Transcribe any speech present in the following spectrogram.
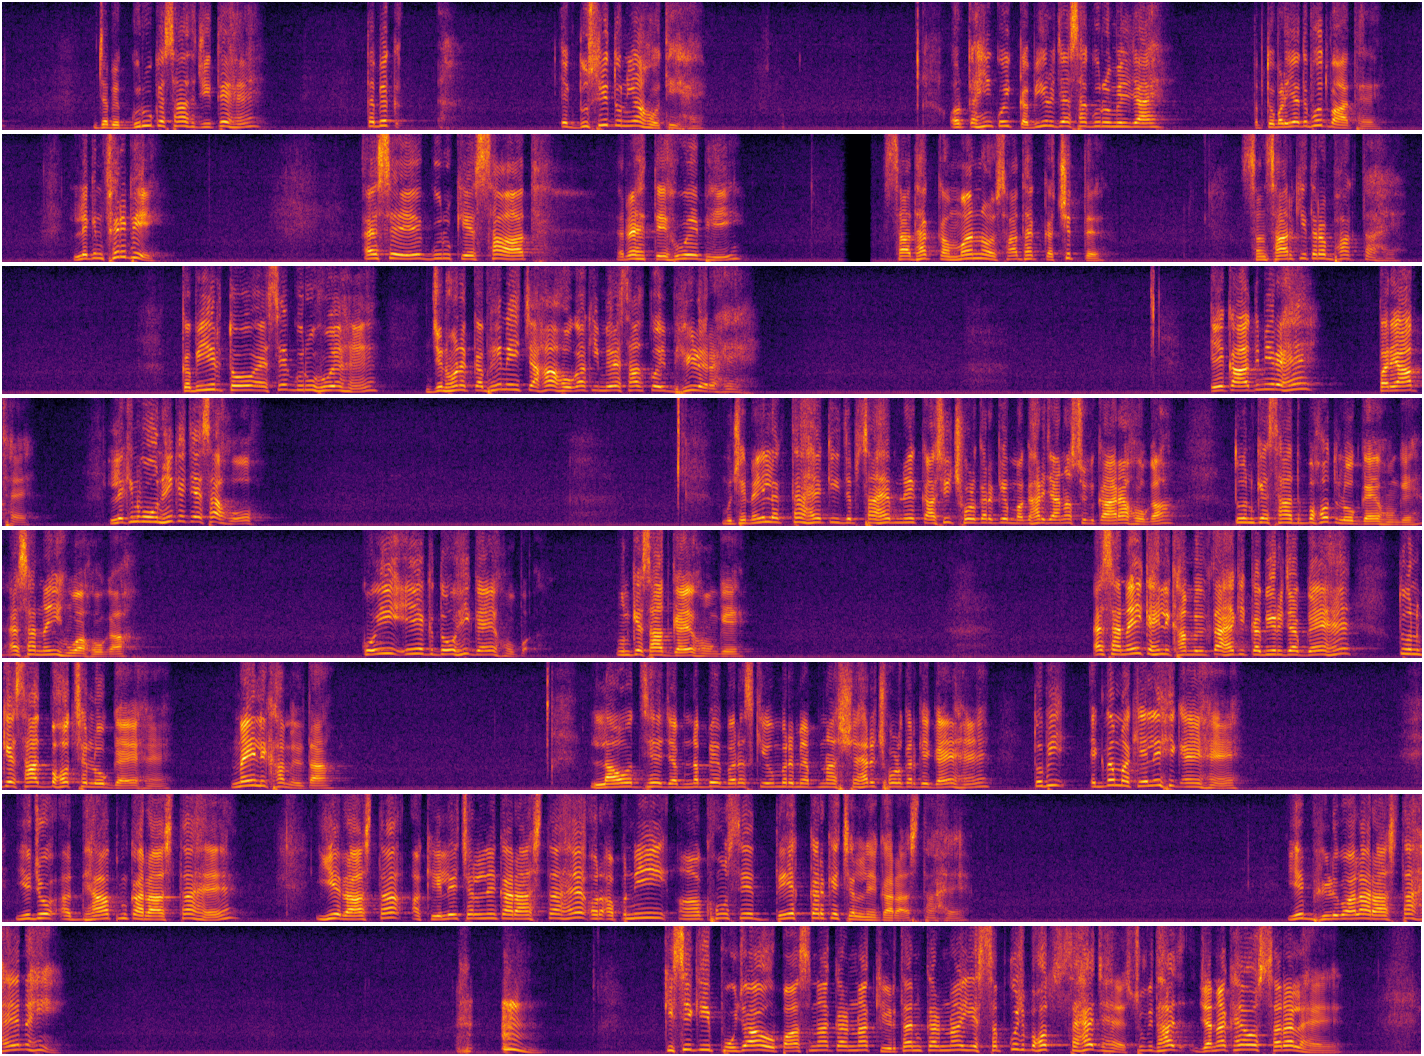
जब एक गुरु के साथ जीते हैं, तब एक एक दूसरी दुनिया होती है। और कहीं कोई कबीर जैसा गुरु मिल जाए, तब तो बड़ी अद्भुत बात है। लेकिन फिर भी ऐसे गुरु के साथ रहते हुए भी साधक का मन और साधक का चित्त संसार की तरफ़ भागता है। कबीर तो ऐसे गुरु हुए हैं जिन्होंने कभी नहीं चाहा होगा कि मेरे साथ कोई भीड़ रहे। एक आदमी रहे, पर्याप्त है, लेकिन वो उन्हीं के जैसा हो। मुझे नहीं लगता है कि जब साहब ने काशी छोड़ करके मगहर जाना स्वीकारा होगा तो उनके साथ बहुत लोग गए होंगे। ऐसा नहीं हुआ होगा। कोई एक दो ही गए हों उनके साथ गए होंगे। ऐसा नहीं कहीं लिखा मिलता है कि कबीर जब गए हैं तो उनके साथ बहुत से लोग गए हैं। नहीं लिखा मिलता। लाओ से जब नब्बे बरस की उम्र में अपना शहर छोड़ करके गए हैं तो भी एकदम अकेले ही गए हैं। ये जो अध्यात्म का रास्ता है ये रास्ता अकेले चलने का रास्ता है और अपनी आँखों से देख करके चलने का रास्ता है। ये भीड़ वाला रास्ता है नहीं। किसी की पूजा, उपासना करना, कीर्तन करना, ये सब कुछ बहुत सहज है, सुविधाजनक है और सरल है।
